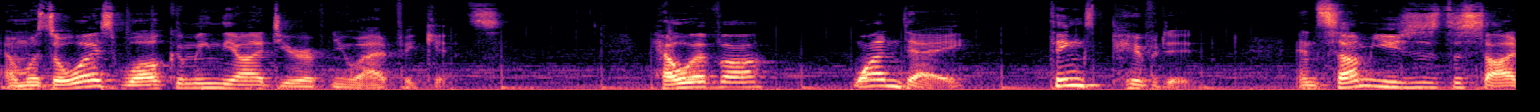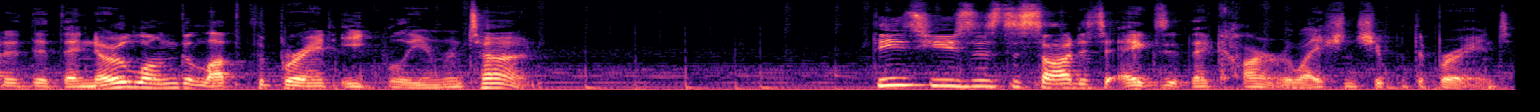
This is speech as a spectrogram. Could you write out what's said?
and was always welcoming the idea of new advocates. However, one day, things pivoted and some users decided that they no longer loved the brand equally in return. These users decided to exit their current relationship with the brand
